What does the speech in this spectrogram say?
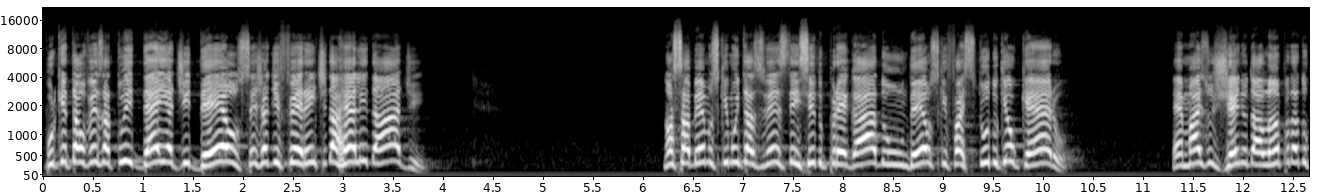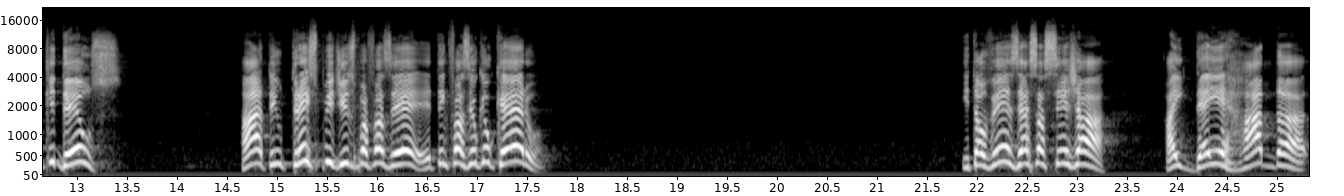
porque talvez a tua ideia de Deus seja diferente da realidade. Nós sabemos que muitas vezes tem sido pregado um Deus que faz tudo o que eu quero. É mais o gênio da lâmpada do que Deus. Ah, tenho três pedidos para fazer, ele tem que fazer o que eu quero. E talvez essa seja a ideia errada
